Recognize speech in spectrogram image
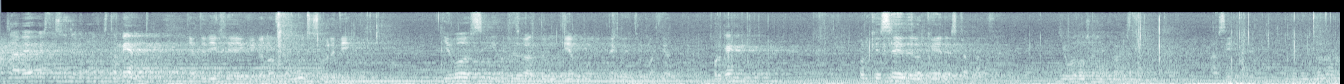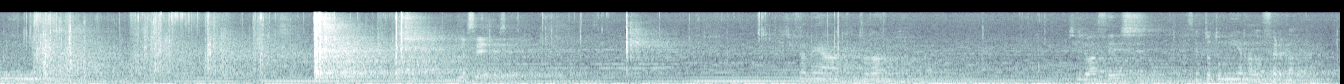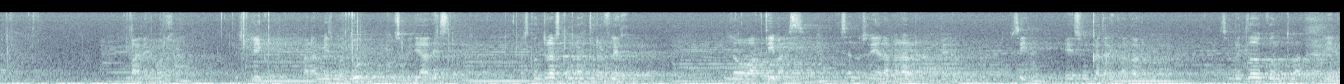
Ya veo que este sitio lo conoces también. Ya te dije que conozco mucho sobre ti. Llevo siguiéndote durante un tiempo, tengo información. ¿Por qué? Porque sé de lo que eres la palabra, pero sí, es un catalizador. Sobre todo con tu adrenalina.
